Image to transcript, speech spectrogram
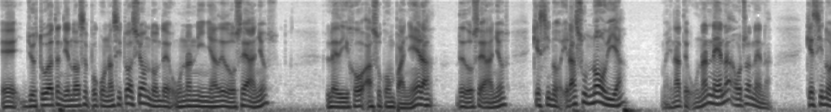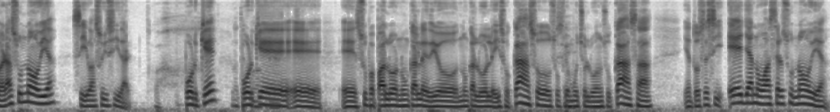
Eh, yo estuve atendiendo hace poco una situación donde una niña de 12 años le dijo a su compañera de 12 años que si no era su novia, imagínate, una nena, otra nena, que si no era su novia, se iba a suicidar. ¿Por qué? No Porque eh, eh, su papá luego nunca le dio, nunca luego le hizo caso, sufrió Sí. mucho luego en su casa. Y entonces si ella no va a ser su novia,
